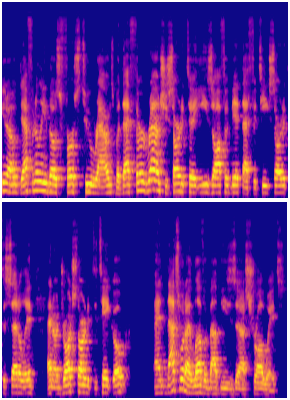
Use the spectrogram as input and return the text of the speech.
you know, definitely those first two rounds. But that third round, she started to ease off a bit. That fatigue started to settle in, and Andrade started to take over. And that's what I love about these uh, straw weights.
